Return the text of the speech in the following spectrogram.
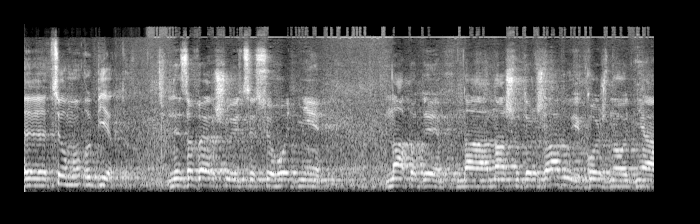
е, цьому об'єкту. не завершуються сьогодні напади на нашу державу, і кожного дня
